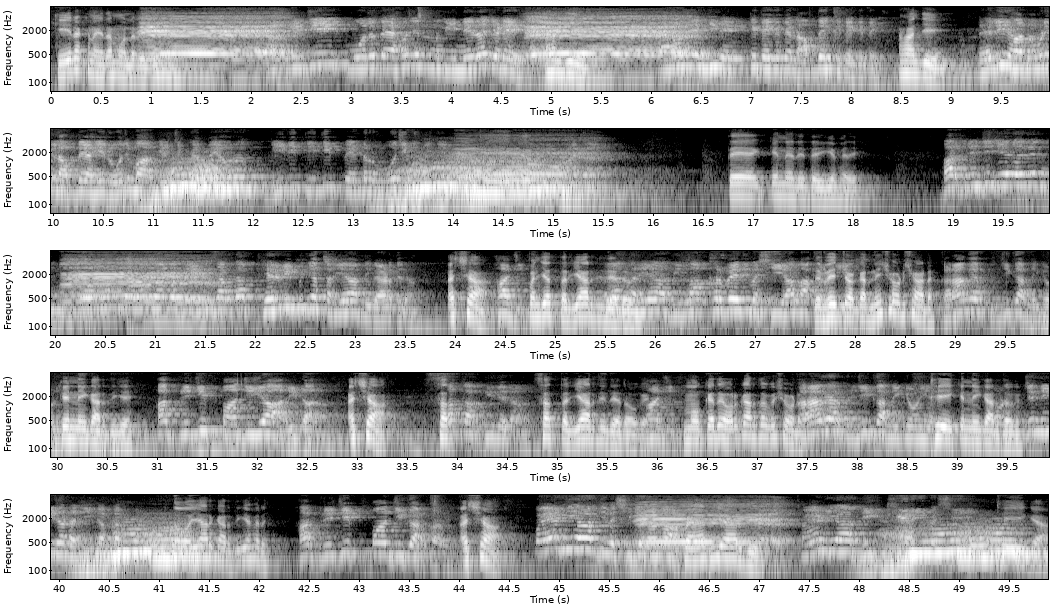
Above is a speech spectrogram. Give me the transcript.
ਕੀ ਰੱਖਣਾ ਇਹਦਾ ਮੁੱਲ ਵੀਰ ਜੀ? ਫਿਰ? ਵੀਰ ਜੀ ਮੁੱਲ ਤਾਂ ਇਹੋ ਜਿਹੇ ਨਗੀਨੇ ਨਾ ਜਿਹੜੇ ਹਾਂਜੀ। ਇਹੋ ਜਿਹੇ ਹੀ ਵੇ- ਕਿਤੇ ਕਿਤੇ ਲੱਭਦੇ ਕਿਤੇ ਕਿਤੇ। ਹਾਂਜੀ। ਡੇਲੀ ਸਾਨੂੰ ਵੀ ਨਹੀਂ ਲੱਭਦੇ ਅਸੀਂ ਰੋਜ਼ ਮਾਰਕੀਟ ਚ ਫਿਰਦੇ ਹਾਂ ਔਰ 20 20 30 30 ਪਿੰਡ ਰੋਜ਼ ਹੀ ਘੁੰਮੀਦੇ ਠੀਕ ਆ। ਹਾਂਜੀ। ਤੇ ਕਿੰਨੇ ਦੀ ਦੇਈਏ ਫਿਰ ਇਹ? ਫਿਰ ਵੀ 75000 ਦੀ ਵੈਟ ਦੇ ਦਾਂ ਅੱਛਾ ਹਾਂਜੀ। 75000 ਦੀ ਦੇ ਦਿਓ। 75000 ਦੀ ਲੱਖ ਰੁਪਏ ਦੀ ਵਸ਼ੀ ਆ ਲੱਖ ਤੇ ਵਿੱਚੋਂ। ਕਰਨੀ ਛੋਟ ਛਾਟ? ਕਰਾਂਗੇ ਜੀ ਕਰਨੀ ਕਿਉਂ ਨਹੀਂ ਕਿੰਨੀ ਕਰ ਦਈਏ? ਵੀਰ ਜੀ 5000 ਹੀ ਡਾਲ ਅੱਛਾ 7 70 ਦੀ ਦੇ ਦਾਂ 70000 ਦੀ ਦੇ ਦੋਗੇ। ਹਾਂਜੀ। ਮੌਕੇ ਤੇ ਹੋਰ ਕਰ ਦੋਗੇ ਛੋਟ? ਕਰਾਂਗੇ ਹਰ ਵੀਰ ਜੀ ਕਰਨੀ ਕਿਉਂ ਨਹੀਂ? ਠੀਕ ਕਿੰਨੀ ਕਰ ਦੋਗੇ? ਜਿੰਨੀ ਤੁਹਾਡਾ ਜੀ ਕਰਦਾ। 2000 ਕਰ ਦਈਏ ਫਿਰ। ਹਰ ਵੀਰ ਜੀ 5 ਹੀ ਕਰਦਾ ਅੱਛਾ। 65000 ਦੀ ਵਸ਼ੀ ਦੇ ਦਾਂਗਾ। 65000 ਦੀ। 65000 ਦੀ ਖੀਰੀ ਵਸ਼ੀ ਠੀਕ ਆ।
